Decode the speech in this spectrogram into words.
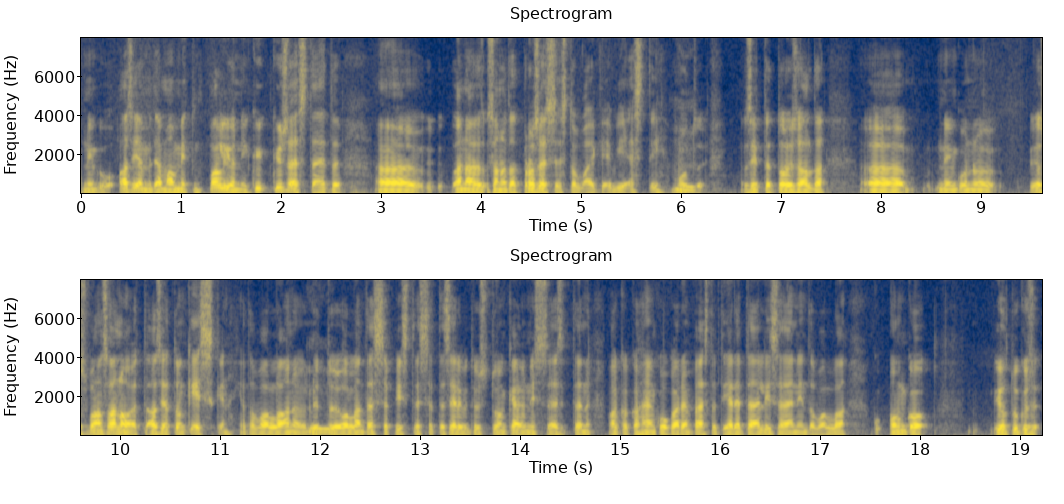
niin kuin asia, mitä mä oon miettinyt paljon, niin ky- kyseistä, että ö, aina sanotaan, että prosessista on vaikea viesti, mm. mutta sitten toisaalta ö, niin kuin, jos vaan sanoo, että asiat on kesken ja tavallaan mm. nyt ollaan tässä pisteessä, että selvitystyö on käynnissä ja sitten vaikka kahden kuukauden päästä tiedetään lisää, niin tavallaan onko johtuuko se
